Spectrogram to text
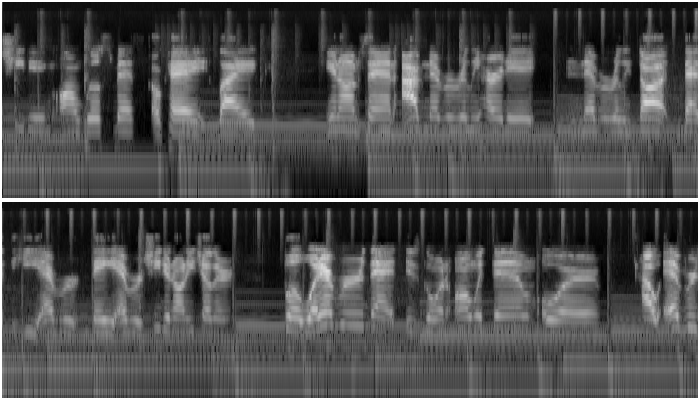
cheating on Will Smith. Okay, like, you know what I'm saying? I've never really heard it never really thought that he ever they ever cheated on each other. But whatever that is going on with them or however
